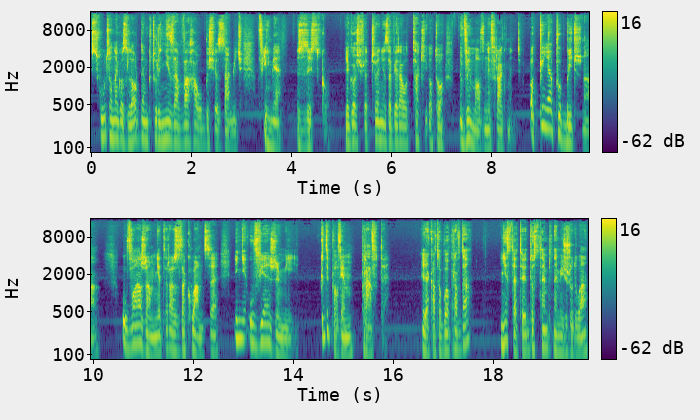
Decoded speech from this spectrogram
skłóconego z lordem, który nie zawahałby się zabić w imię zysku. Jego oświadczenie zawierało taki oto wymowny fragment. Opinia publiczna uważa mnie teraz za kłamcę i nie uwierzy mi, gdy powiem prawdę. Jaka to była prawda? Niestety, dostępne mi źródła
